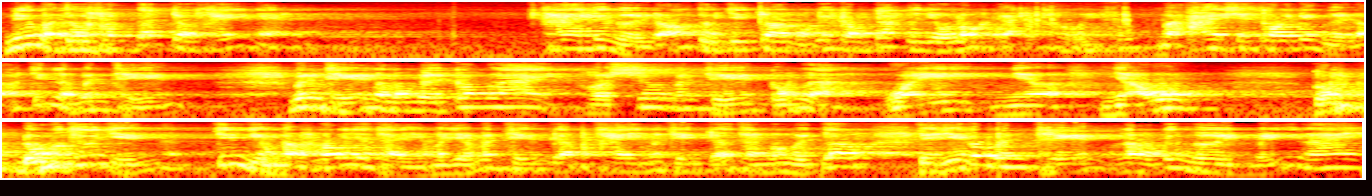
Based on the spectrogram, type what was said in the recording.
nếu mà tôi phân tích cho thấy nè hai cái người đó tôi chỉ cho một cái công tác tôi vô lót gạch thôi. Mà ai sẽ coi cái người đó chính là minh thiện? Minh thiện là một người công lai. Hồi xưa minh thiện cũng là quậy, nhờ, nhậu, cũng đủ thứ chuyện. Chính nhiều ngọc nói với thầy, mà giờ minh thiện gặp thầy, minh thiện trở thành một người tốt thì chỉ có minh thiện là một cái người mỹ lai.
